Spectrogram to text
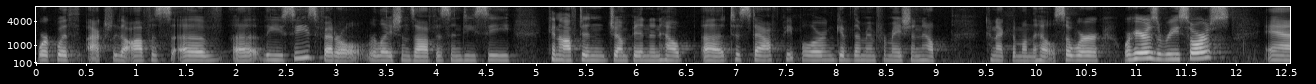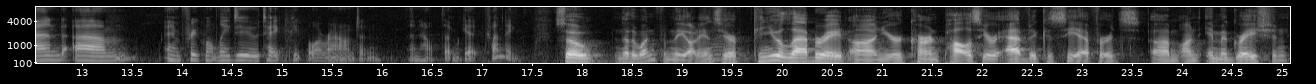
work with actually the Office of uh, the UC's Federal Relations Office in DC can often jump in and help uh, to staff people or give them information, help connect them on the Hill. So we're, we're here as a resource and, um, and frequently do take people around and, and help them get funding. So another one from the audience here. Can you elaborate on your current policy or advocacy efforts um, on immigration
